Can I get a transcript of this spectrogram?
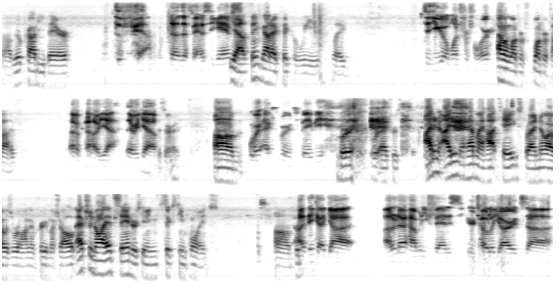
Uh, we were proud of you there. The yeah, none of the fantasy games. Yeah, thank God I picked the lead. Like Did you go one for four? I went one for one for five. Oh, oh yeah, there we go. That's all right. Um, We're experts, baby. we're we're experts. I didn't I didn't have my hot takes, but I know I was wrong on pretty much all. Actually, no, I had Sanders getting 16 points. Um, I think I got. I don't know how many fantasy or total yards uh,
